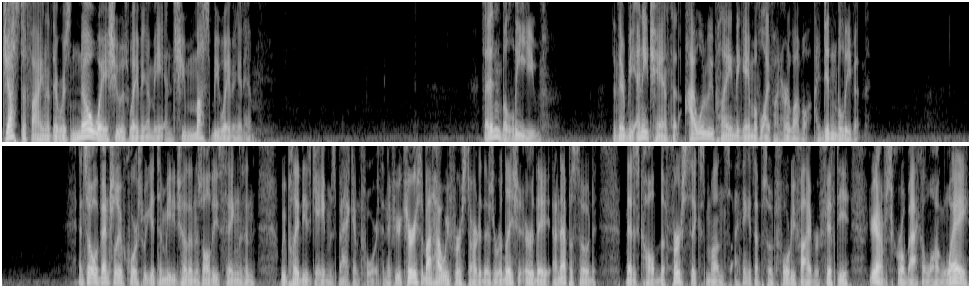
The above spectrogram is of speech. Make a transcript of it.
justifying that there was no way she was waving at me and she must be waving at him. So I didn't believe that there'd be any chance that I would be playing the game of life on her level. I didn't believe it. And so eventually, of course, we get to meet each other, and there's all these things, and we play these games back and forth. And if you're curious about how we first started, there's a relation or they an episode that is called "The First Six Months." I think it's episode 45 or 50. You're gonna have to scroll back a long way,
